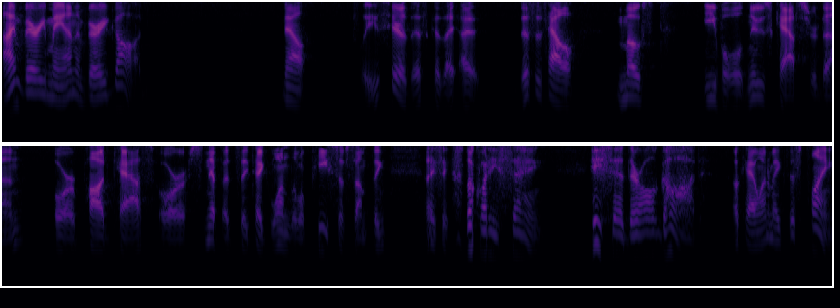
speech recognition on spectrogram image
I'm very man and very God. Now, please hear this because I, I, this is how most evil newscasts are done, or podcasts, or snippets. They take one little piece of something and they say, Look what he's saying. He said they're all God. Okay, I want to make this plain.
